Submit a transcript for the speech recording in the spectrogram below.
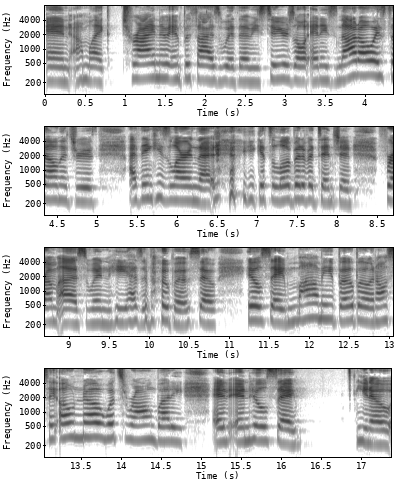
And I'm like trying to empathize with him. He's two years old and he's not always telling the truth. I think he's learned that he gets a little bit of attention from us when he has a Bobo. So he'll say, Mommy, Bobo. And I'll say, Oh no, what's wrong, buddy? And, and he'll say, you know,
